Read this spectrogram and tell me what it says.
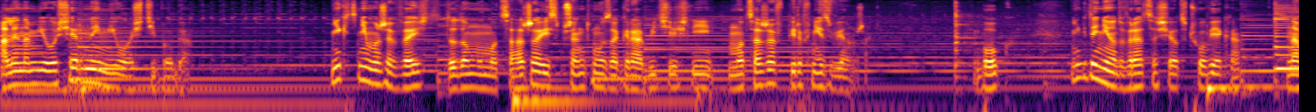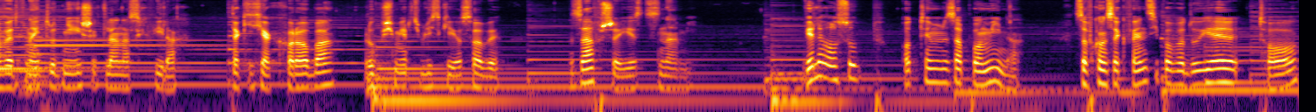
ale na miłosiernej miłości Boga. Nikt nie może wejść do domu mocarza i sprzęt mu zagrabić, jeśli mocarza wpierw nie zwiąże. Bóg nigdy nie odwraca się od człowieka, nawet w najtrudniejszych dla nas chwilach, takich jak choroba lub śmierć bliskiej osoby. Zawsze jest z nami. Wiele osób o tym zapomina, co w konsekwencji powoduje to,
